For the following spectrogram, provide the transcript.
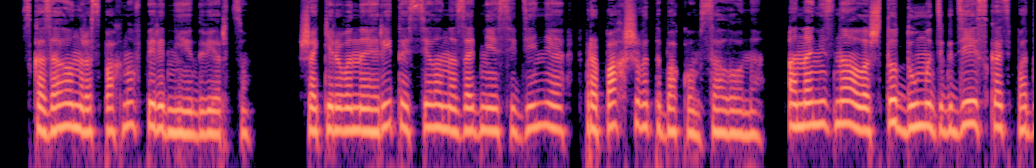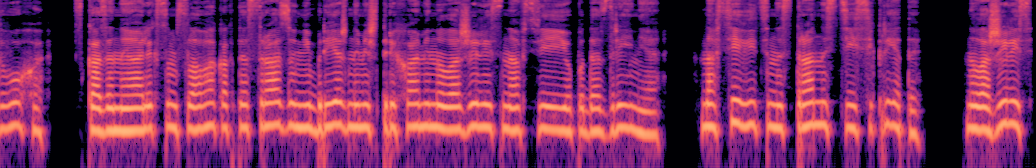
— сказал он, распахнув перед ней дверцу. Шокированная Рита села на заднее сиденье пропахшего табаком салона. Она не знала, что думать, где искать подвоха. Сказанные Алексом слова как-то сразу небрежными штрихами наложились на все ее подозрения, на все Витины странности и секреты. Наложились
